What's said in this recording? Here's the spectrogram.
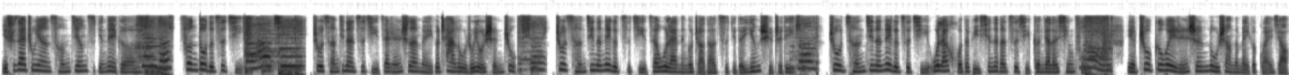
也是在祝愿曾经自己那个奋斗的自己。祝曾经的自己在人生的每一个岔路如有神助。祝曾经的那个自己在未来能够找到自己的应许之地。祝曾经的那个自己未来活得比现在的自己更加的幸福。也祝各位人生路上的每个拐角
